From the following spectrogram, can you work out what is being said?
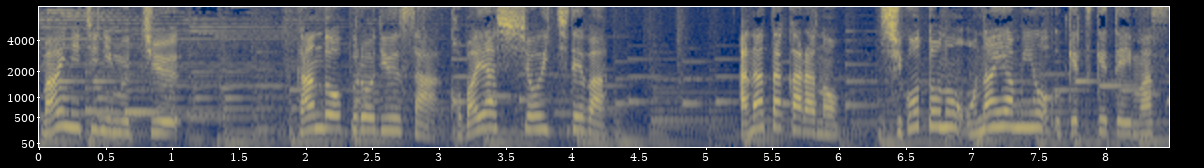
毎日に夢中。感動プロデューサー小林翔一ではあなたからの仕事のお悩みを受け付けています。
